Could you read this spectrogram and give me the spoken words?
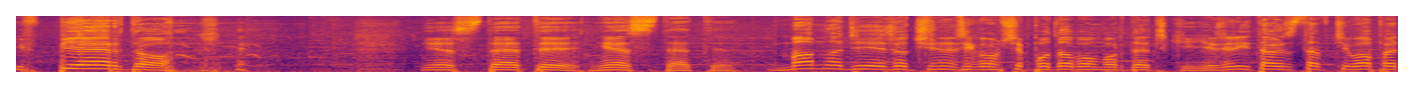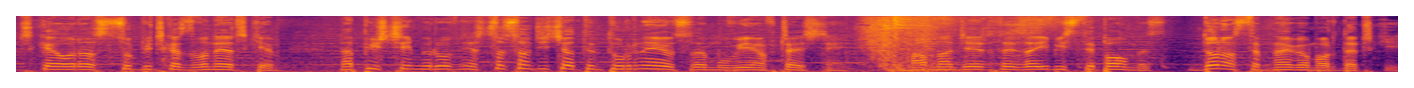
I wpierdol! Niestety, niestety. Mam nadzieję, że odcinek wam się podobał, mordeczki. Jeżeli tak, zostawcie łapeczkę oraz subiczka z dzwoneczkiem. Napiszcie mi również, co sądzicie o tym turnieju, co tam mówiłem wcześniej. Mam nadzieję, że to jest zajebisty pomysł. Do następnego, mordeczki.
